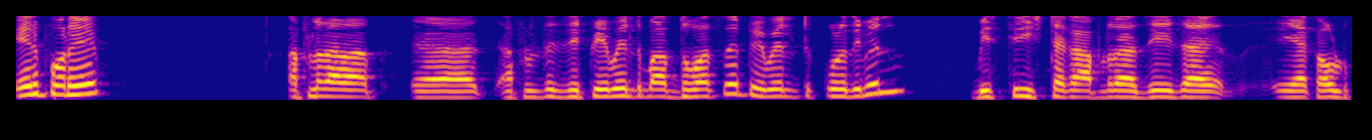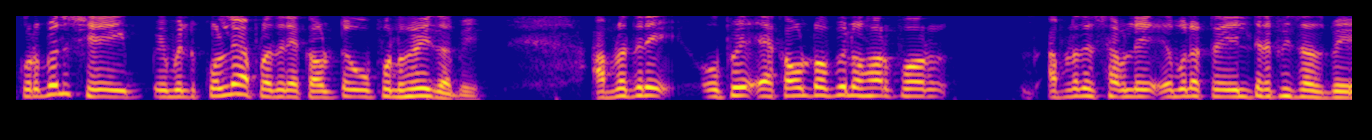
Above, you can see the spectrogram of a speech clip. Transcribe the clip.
এরপরে আপনারা আপনাদের যে পেমেন্ট মাধ্যম আছে পেমেন্ট করে দিবেন। ৳২০-৳৩০ আপনারা যে যা অ্যাকাউন্ট করবেন, সেই পেমেন্ট করলে আপনাদের অ্যাকাউন্টটা ওপেন হয়ে যাবে। আপনাদের ওপে অ্যাকাউন্ট ওপেন হওয়ার পর আপনাদের সামনে এমন একটা ইন্টারফেস আসবে।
